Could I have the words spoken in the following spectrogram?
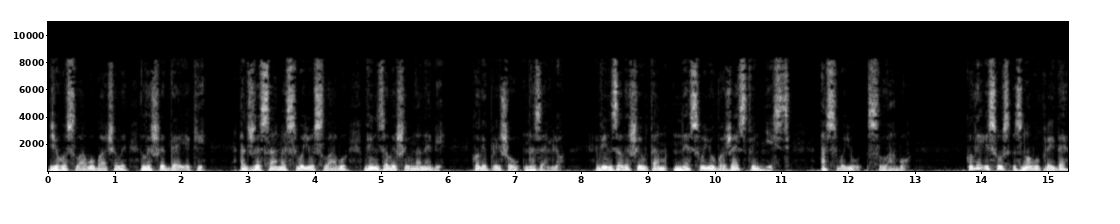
Його славу бачили лише деякі, адже саме свою славу Він залишив на небі, коли прийшов на землю. Він залишив там не свою божественність, а свою славу. Коли Ісус знову прийде,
